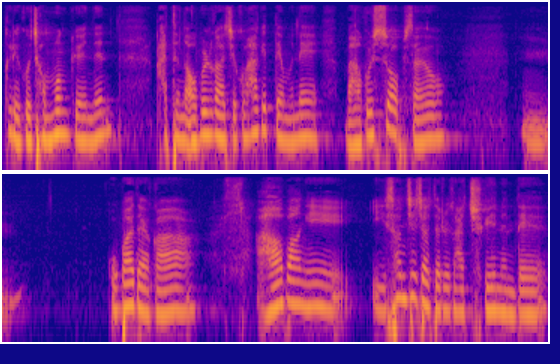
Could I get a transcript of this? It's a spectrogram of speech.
그리고 전문교회는 같은 업을 가지고 하기 때문에 막을 수 없어요. 음, 오바다가 아하방이 이 선지자들을 다 죽이는데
